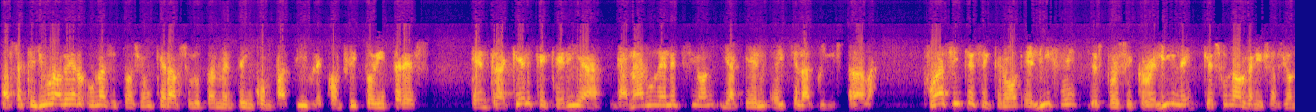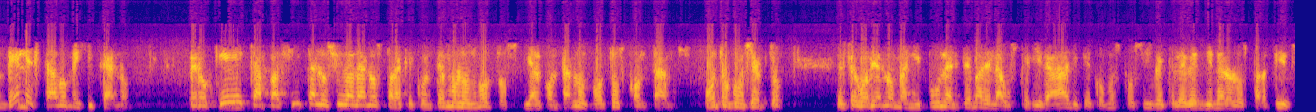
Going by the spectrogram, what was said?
hasta que llegó a haber una situación que era absolutamente incompatible, conflicto de interés entre aquel que quería ganar una elección y aquel el que la administraba. Fue así que se creó el IFE, después se creó el INE, que es una organización del Estado mexicano, pero que capacita a los ciudadanos para que contemos los votos y al contar los votos contamos. Otro concepto, este gobierno manipula el tema de la austeridad y que cómo es posible que le den dinero a los partidos.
